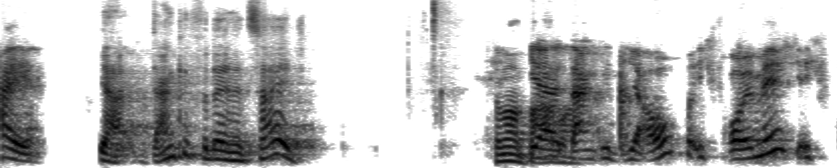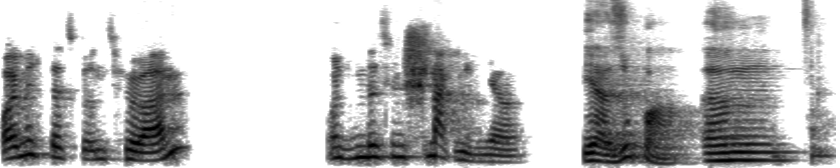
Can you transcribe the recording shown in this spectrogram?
Hi. Ja, danke für deine Zeit. Mal, ja, danke dir auch. Ich freue mich. Ich freue mich, dass wir uns hören und ein bisschen schnacken hier. Ja, super. Ähm, ein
